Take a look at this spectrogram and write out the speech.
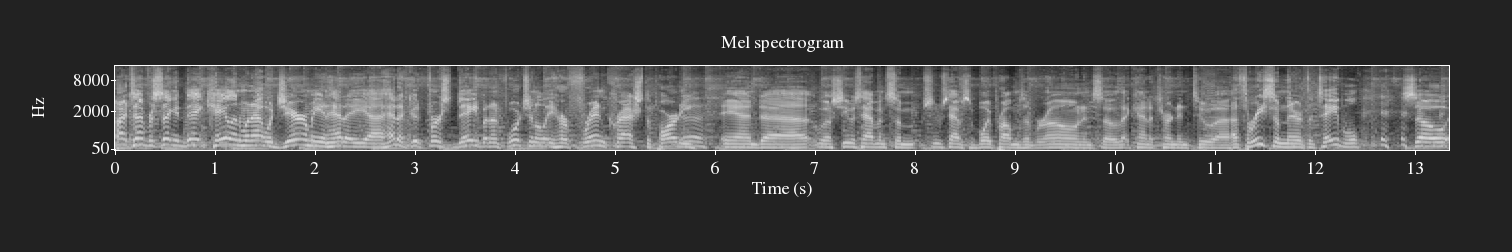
All right, time for second date. Kaylin went out with Jeremy and had a uh, had a good first date, but unfortunately, her friend crashed the party, and uh, well, she was having some she was having some boy problems of her own, and so that kind of turned into a, a threesome there at the table. so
